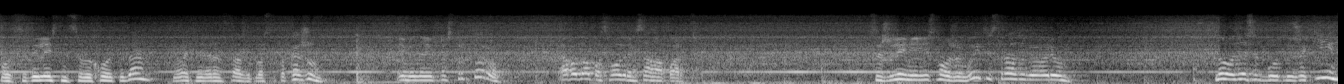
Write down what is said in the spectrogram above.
Вот с этой лестницы выходит туда. Давайте, наверное, сразу просто покажу именно инфраструктуру, а потом посмотрим сам апарт. К сожалению, не сможем выйти, сразу говорю. Но вот здесь вот будут лежаки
